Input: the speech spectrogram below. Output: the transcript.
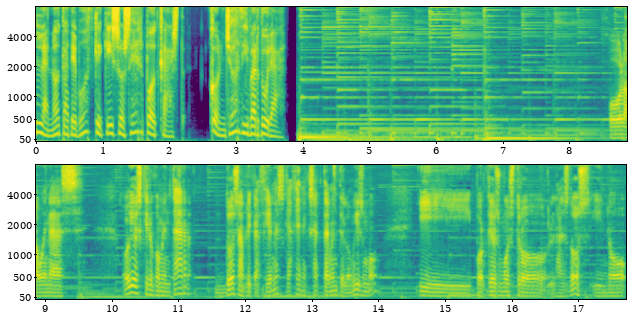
La nota de voz que quiso ser podcast con Jordi Verdura. Hola, buenas. Hoy os quiero comentar dos aplicaciones que hacen exactamente lo mismo y por qué os muestro las dos y no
